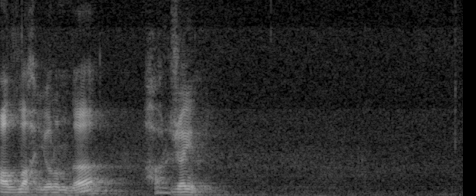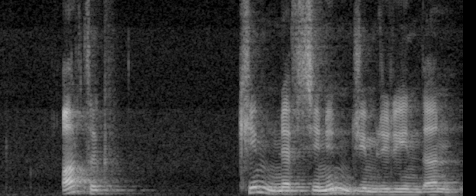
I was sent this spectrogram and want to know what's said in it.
Allah yolunda harcayın. Artık kim nefsinin cimriliğinden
